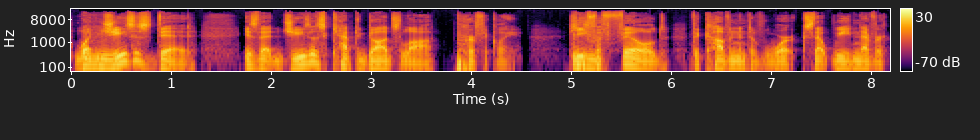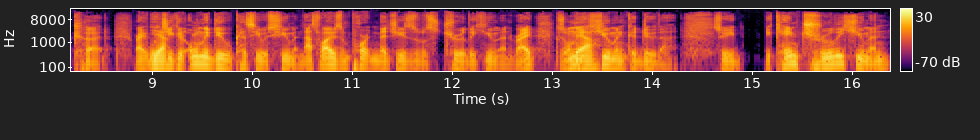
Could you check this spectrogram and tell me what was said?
What Jesus did is that Jesus kept God's law perfectly. He mm-hmm. fulfilled the covenant of works that we never could, right? Which Yeah. he could only do because he was human. That's why it was important that Jesus was truly human, right? Because only a human could do that. So he became truly human,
